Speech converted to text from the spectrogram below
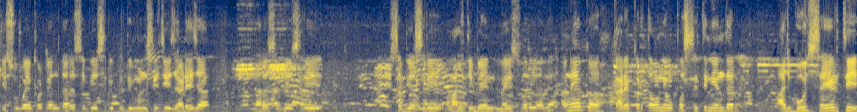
કેશુભાઈ પટેલ, ધારાસભ્ય શ્રી પ્રદ્યુમનસિંહજી જાડેજા, ધારાસભ્ય શ્રી સભ્યશ્રી માલતીબેન મહેશ્વરી અને અનેક કાર્યકર્તાઓની ઉપસ્થિતિની અંદર આજ ભુજ શહેરથી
